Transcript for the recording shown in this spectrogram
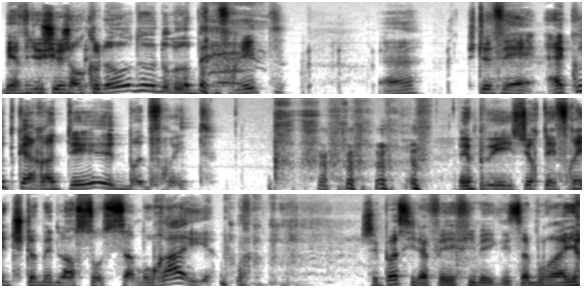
Bienvenue chez Jean-Claude, de la bonne frite. Hein? Je te fais un coup de karaté et de bonnes frites. Et puis sur tes frites, je te mets de la sauce samouraï. Je sais pas s'il a fait des films avec des samouraïs.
